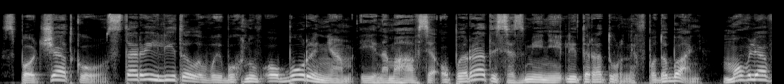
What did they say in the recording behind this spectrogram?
Спочатку старий Літл вибухнув обуренням і намагався опиратися зміні літературних вподобань. Мовляв,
